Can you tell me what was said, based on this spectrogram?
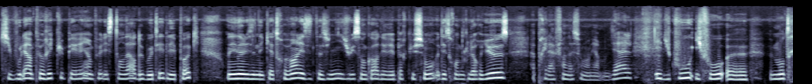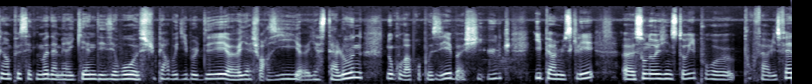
qui voulait un peu récupérer un peu les standards de beauté de l'époque. On est dans les années 80, les États-Unis jouissent encore des répercussions des Trente Glorieuses après la fin de la Seconde Guerre mondiale, et du coup, il faut montrer un peu cette mode américaine des héros super bodybuildés. Il y a Schwarzy, il y a Stallone, donc on va proposer bah, She-Hulk hyper musclé. son origin story pour faire vite fait,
